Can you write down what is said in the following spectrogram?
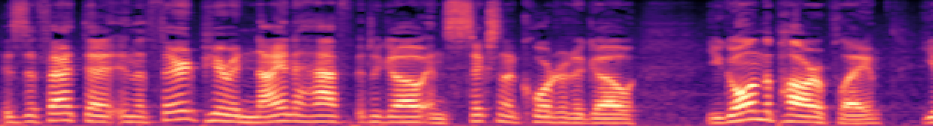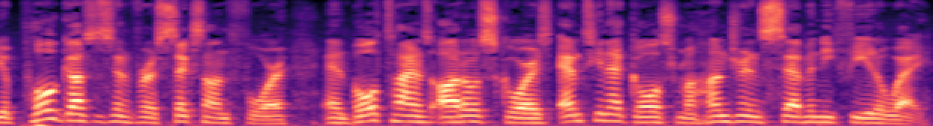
is the fact that in the third period, nine and a half to go and six and a quarter to go, you go on the power play, you pull Gustavsson for a six on four, and both times Otto scores empty net goals from 170 feet away.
